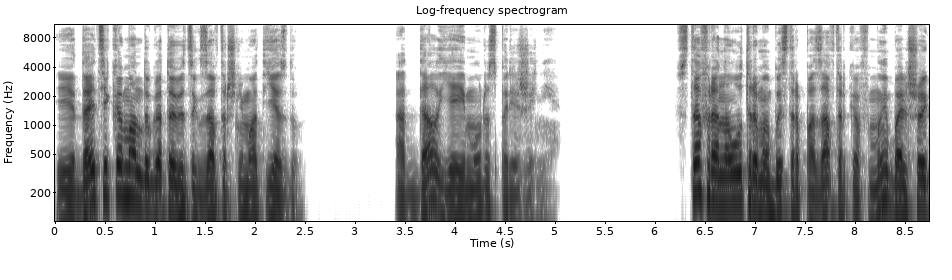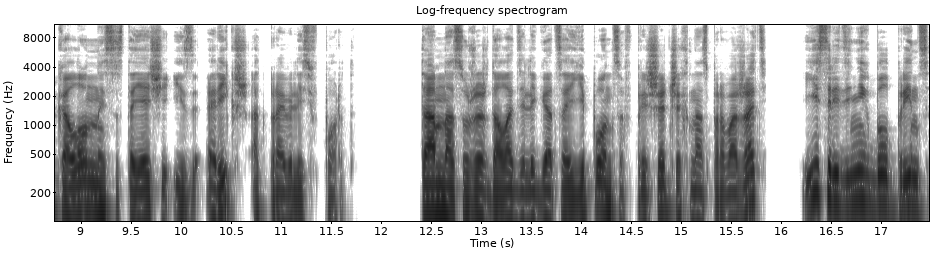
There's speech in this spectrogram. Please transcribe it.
И дайте команду готовиться к завтрашнему отъезду. Отдал я ему распоряжение. Встав рано утром и быстро позавтракав, мы большой колонной, состоящей из рикш, отправились в порт. Там нас уже ждала делегация японцев, пришедших нас провожать, и среди них был принц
